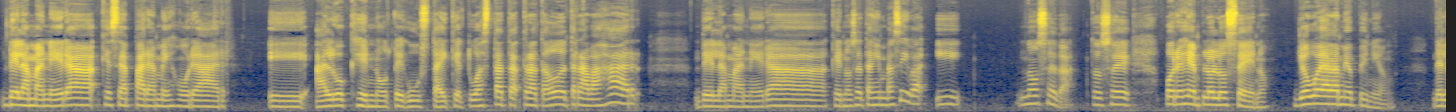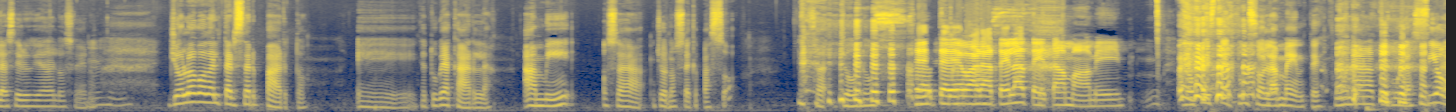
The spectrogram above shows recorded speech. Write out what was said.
de la manera que sea para mejorar eh, algo que no te gusta y que tú has tra- tratado de trabajar de la manera que no sea tan invasiva y no se da. Entonces, por ejemplo, los senos. Yo voy a dar mi opinión de la cirugía de los senos. Yo luego del tercer parto, eh, que tuve a Carla, a mí, o sea, yo no sé qué pasó. O sea, yo no sé Te, te desbaraté la teta, mami. no fuiste tú solamente, fue una acumulación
